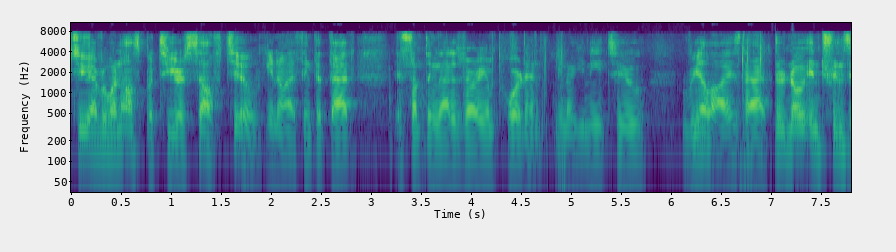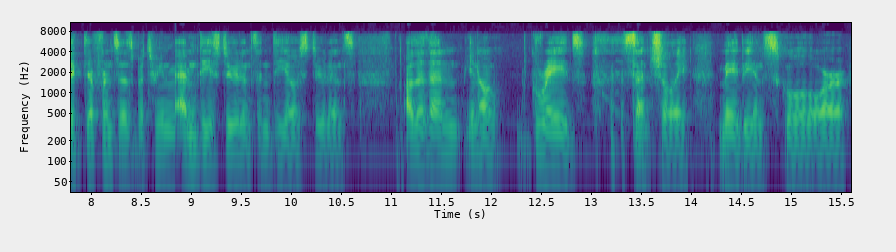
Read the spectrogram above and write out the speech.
to everyone else, but to yourself too. You know, I think that that is something that is very important. You know, you need to realize that there are no intrinsic differences between MD students and DO students other than, you know, grades essentially maybe in school or,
